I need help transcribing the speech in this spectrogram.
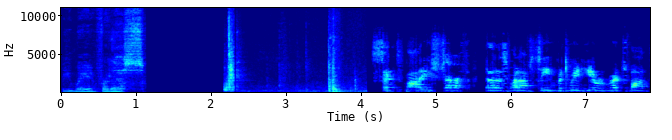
been waiting for this. Six bodies, Sheriff! That is what I've seen between here and Richmond!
